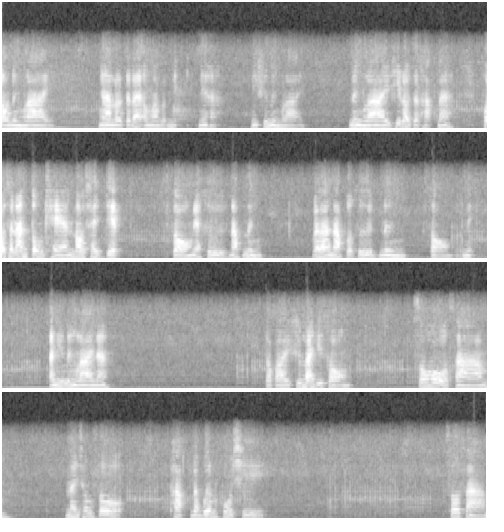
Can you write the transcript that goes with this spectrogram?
ต่อหนึ่งลาย งานเราจะได้ออกมาแบบนี้ เนี่ยค่ะ นี่คือหนึ่งลายหนึ่งลายที่เราจะถักนะ เพราะฉะนั้นตรงแขนเราใช้เจ็ดสองเนี่ยคือนับหนึ่งเวลานับก็คือหนึ่งสองแบบนี้ อันนี้หนึ่งลายนะ ต่อไปขึ้นลายที่สองโซ่สามในช่องโซ่ ถักดับเบิลโครเชต์โซ่สาม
